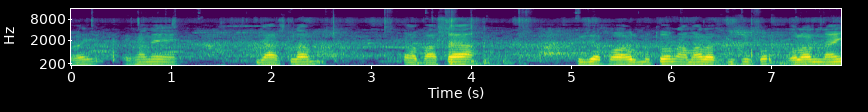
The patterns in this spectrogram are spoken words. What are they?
ভাই, এখানে যা আসলাম তা ভাষা খুঁজে পাওয়ার মতন আমার আর কিছু বলার নাই।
